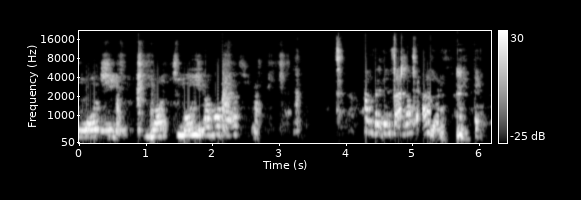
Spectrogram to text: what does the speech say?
Mochi. Mochi. Mochi ang mga Ang ganda sa ano? Ah,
